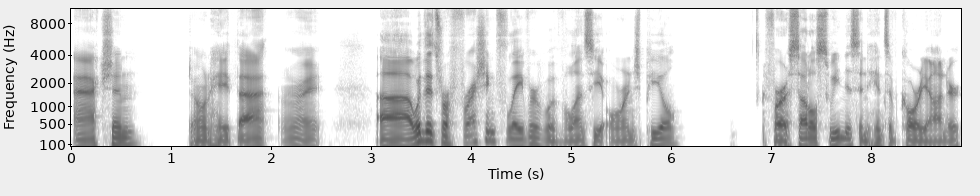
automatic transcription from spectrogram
action. Don't hate that. All right. Uh, with its refreshing flavor with Valencia orange peel for a subtle sweetness and hints of coriander,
